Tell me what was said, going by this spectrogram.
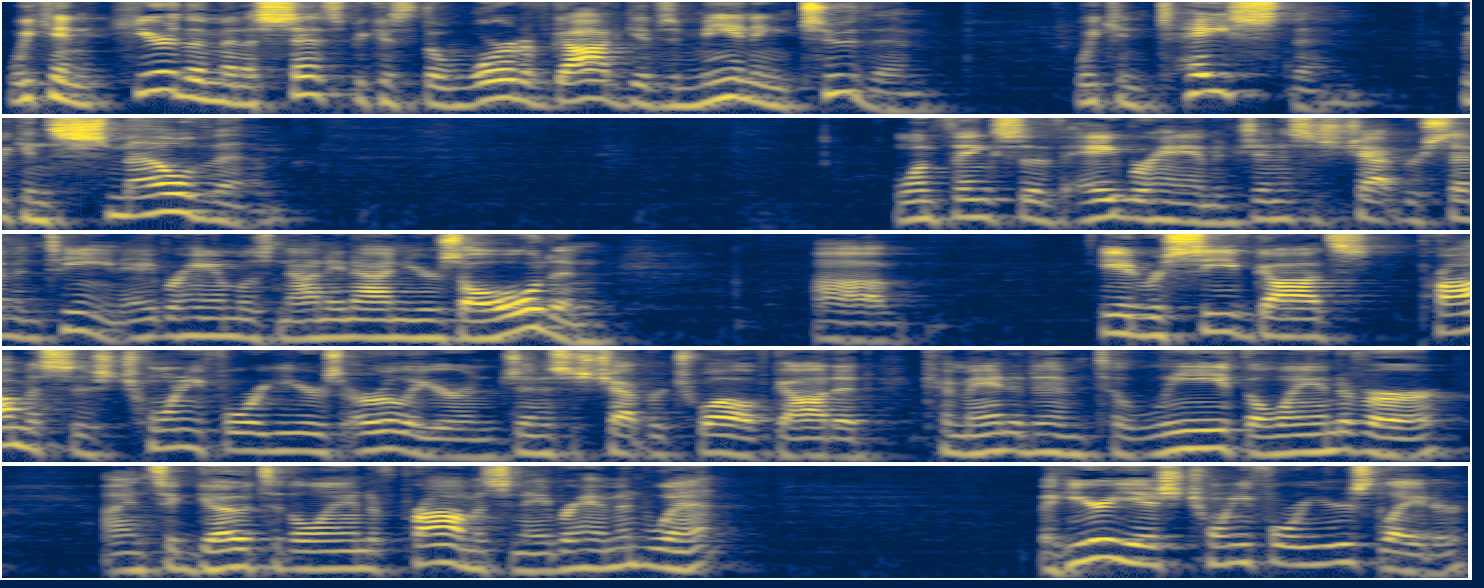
We can hear them in a sense because the Word of God gives meaning to them. We can taste them, we can smell them. One thinks of Abraham in Genesis chapter 17. Abraham was 99 years old and uh, he had received God's promises 24 years earlier in Genesis chapter 12. God had commanded him to leave the land of Ur and to go to the land of promise, and Abraham had went. But here he is 24 years later.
